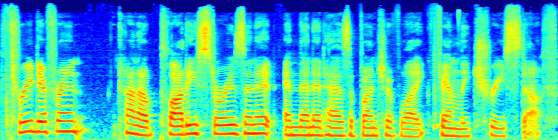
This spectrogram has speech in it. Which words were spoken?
three different kind of plotty stories in it, and then it has a bunch of like family tree stuff.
